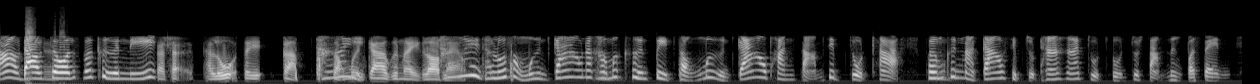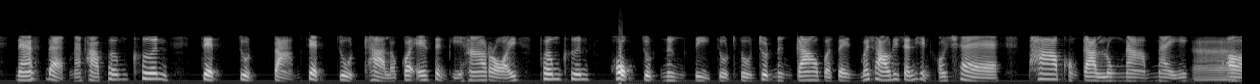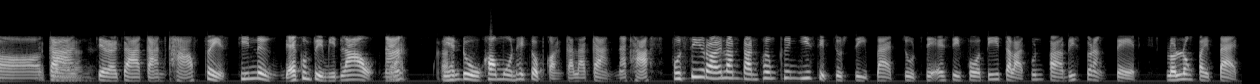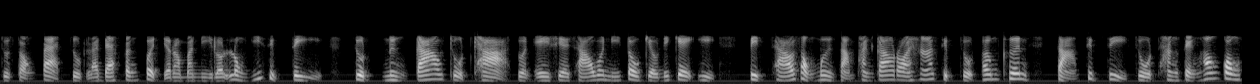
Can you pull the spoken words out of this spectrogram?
อ้าวดาวโจนส์เมื่อคืนนี้ก็ทะทะลุตีกลับใช่สองหมื่นเก้าขึ้นมาอีกรอบแล้วใช่ทะลุสองหมื่นเก้านะคะ เมื่อคืนปิดสองหมื่นเก้าพันสามสิบจุดค่ะเพิ่มขึ้นมาเก้าสิบจุดห้าห้าจุดศูนย์จุดสามหนึ่งเปอร์เซ็นต์ NASDAQ นะคะ เพิ่มขึ้นเจ็ดจุดสามเจ็ดจุดค่ะ แล้วก็ S&P ห้าร้อยเพิ่มขึ้นหกจุดหนึ่งสี่จุดศูนย์จุดหนึ่งเก้าเปอร์เซ็นต์เมื่อเช้าที่ฉันเห็นเขาแชร์ ภาพของการลงนามในอ่าเอ่อเรียบร้อยการแล้วเจรจาการค้าเฟสที่หนึ่งเดี๋ยวให้คุณปิยมิตรเล่านะ ครับดิฉันดูข้อมูลให้จบก่อนกันละกันนะคะ FTSE ร้อยลอนดอนเพิ่มขึ้น 20.48 จุด CAC 40 ตลาดหุ้นปารีสฝรั่งเศส ลดลงไป 8.28 จุด และ DAX แฟรงก์เฟิร์ตเยอรมนีลดลง 24.19 จุดค่ะ ส่วนเอเชียเช้าวันนี้โตเกียวนิกเกอิปิดเช้า 23,950 จุด เพิ่มขึ้น 34 จุด ทางเสียงฮ่องกง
